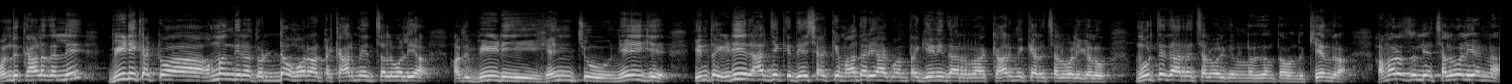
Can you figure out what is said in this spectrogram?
ಒಂದು ಕಾಲದಲ್ಲಿ ಬೀಡಿ ಕಟ್ಟುವ ಅಮ್ಮಂದಿರ ದೊಡ್ಡ ಹೋರಾಟ, ಕಾರ್ಮಿಕ ಚಳವಳಿಯ, ಅದು ಬೀಡಿ, ಹೆಂಚು, ನೇಯ್ಗೆ, ಇಂಥ ಇಡೀ ರಾಜ್ಯಕ್ಕೆ, ದೇಶಕ್ಕೆ ಮಾದರಿಯಾಗುವಂಥ ಗೇಣಿದಾರರ, ಕಾರ್ಮಿಕರ ಚಳವಳಿಗಳು, ಮೂರ್ತಿದಾರರ ಚಳವಳಿಗಳು ನಡೆದಂಥ ಒಂದು ಕೇಂದ್ರ. ಅಮರಸುಲಿಯ ಚಳವಳಿಯನ್ನು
